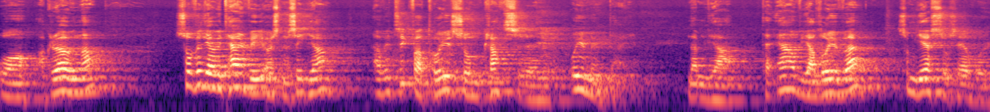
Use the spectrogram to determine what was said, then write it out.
og av grøvene, så vil jeg vi her vi øsne sida, at vi trykva tøy som kranseren uimynda i, nemlig det evige løyve som Jesus er vår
